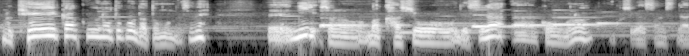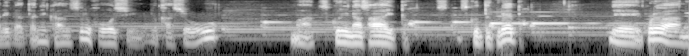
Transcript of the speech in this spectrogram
その計画のところだと思うんですね。に、その、まあ、歌唱ですが、今後の越谷産地のあり方に関する方針の歌唱を、まあ、作りなさいと、作ってくれと。で、これは、あの、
